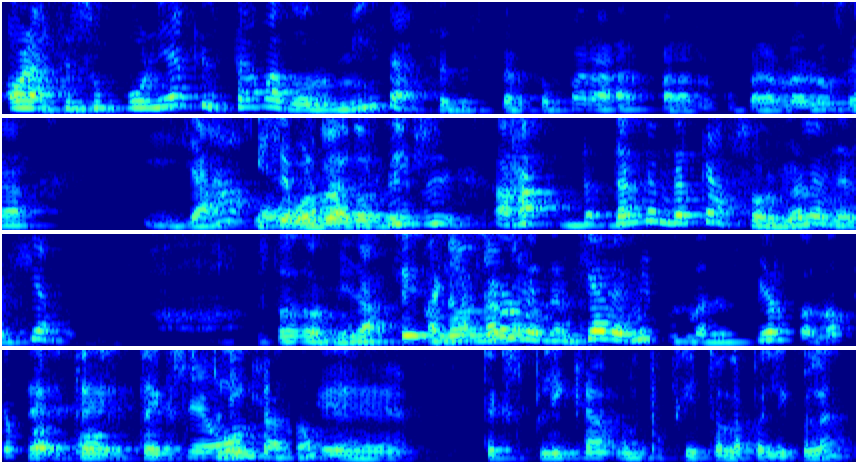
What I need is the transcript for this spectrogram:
ahora, se suponía que estaba dormida, se despertó para, para recuperarla, o sea, y ya. Y se volvió a dormir. Ajá, da a entender que absorbió la energía. Estoy dormida. Sí, no, sacaron la energía de mí, pues me despierto, ¿no? ¿Qué pasó? Te, te, ¿Qué onda, no? Te explica un poquito la película,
